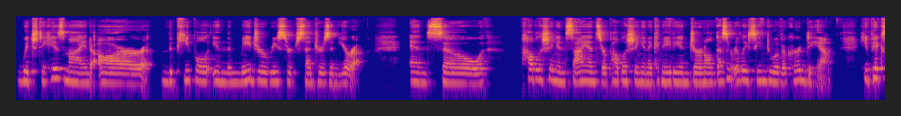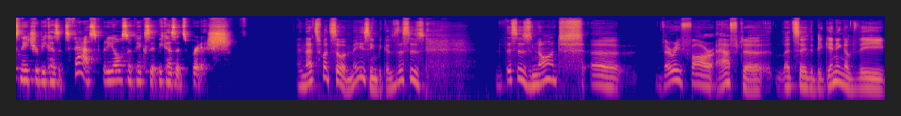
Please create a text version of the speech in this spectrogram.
which to his mind are the people in the major research centers in Europe. And so publishing in science or publishing in a Canadian journal doesn't really seem to have occurred to him. He picks nature because it's fast, but he also picks it because it's British. And that's what's so amazing because this is this is not uh very far after, let's say, the beginning of the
